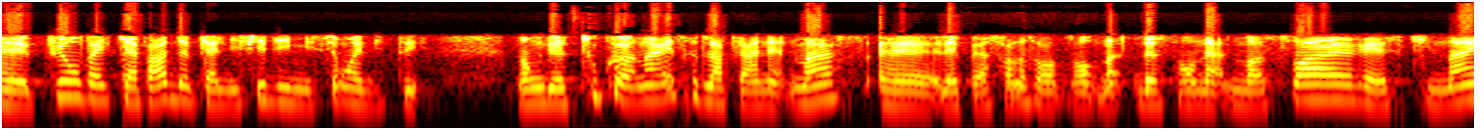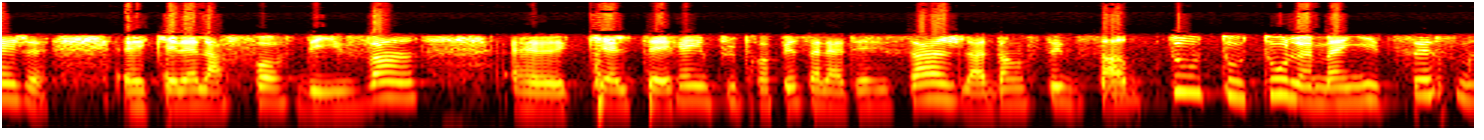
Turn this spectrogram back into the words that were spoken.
euh, plus on va être capable de planifier des missions habitées. Donc, de tout connaître de la planète Mars, euh, personnes de son, de son atmosphère, est-ce qu'il neige, euh, quelle est la force des vents, euh, quel terrain est plus propice à l'atterrissage, la densité du sable, tout, tout, tout, le magnétisme,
